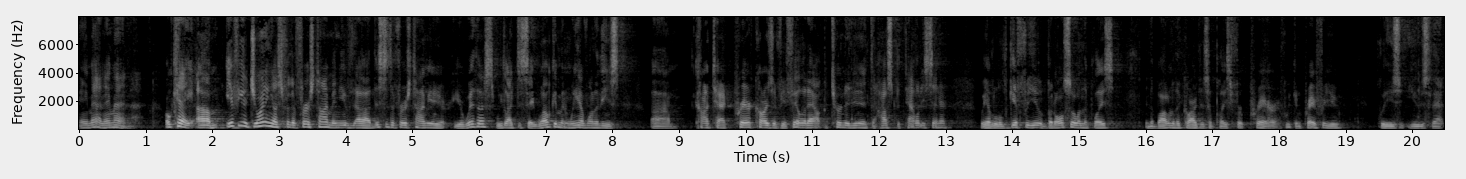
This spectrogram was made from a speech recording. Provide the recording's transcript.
Amen, amen. Okay, um, if you're joining us for the first time and you've, uh, this is the first time you're, you're, with us, we'd like to say welcome. And we have one of these um, contact prayer cards. If you fill it out and turn it in at the hospitality center, we have a little gift for you. But also in the place, in the bottom of the card, there's a place for prayer. If we can pray for you, please use that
